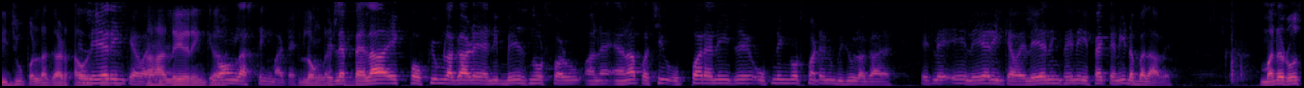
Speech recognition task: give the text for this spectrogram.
બીજું પણ લગાડતા હોય લેયરિંગ કહેવાય. હા લેયરિંગ કહેવાય. લોંગ લાસ્ટિંગ માટે. લોંગ એટલે પહેલા એક પરફ્યુમ લગાડે એની બેઝ નોટ્સ વાળું અને એના પછી ઉપર એની જે ઓપનિંગ નોટ્સ માટેનું બીજું લગાડે. એટલે એ લેયરિંગ કહેવાય. લેયરિંગ થઈને ઇફેક્ટ એની ડબલ આવે. મને રોઝ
